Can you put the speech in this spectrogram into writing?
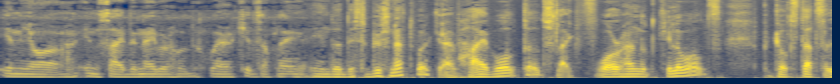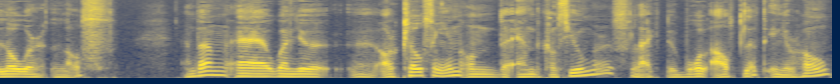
in your inside the neighborhood where kids are playing. In the distribution network, you have high voltage, like 400 kilovolts, because that's lower loss. And then uh, when you uh, are closing in on the end consumers, like the wall outlet in your home,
